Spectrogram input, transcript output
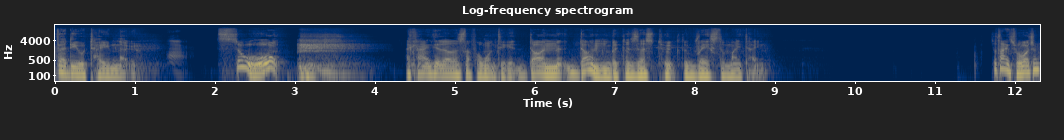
video time now. So, I can't get the other stuff I want to get done, done because this took the rest of my time. So thanks for watching.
